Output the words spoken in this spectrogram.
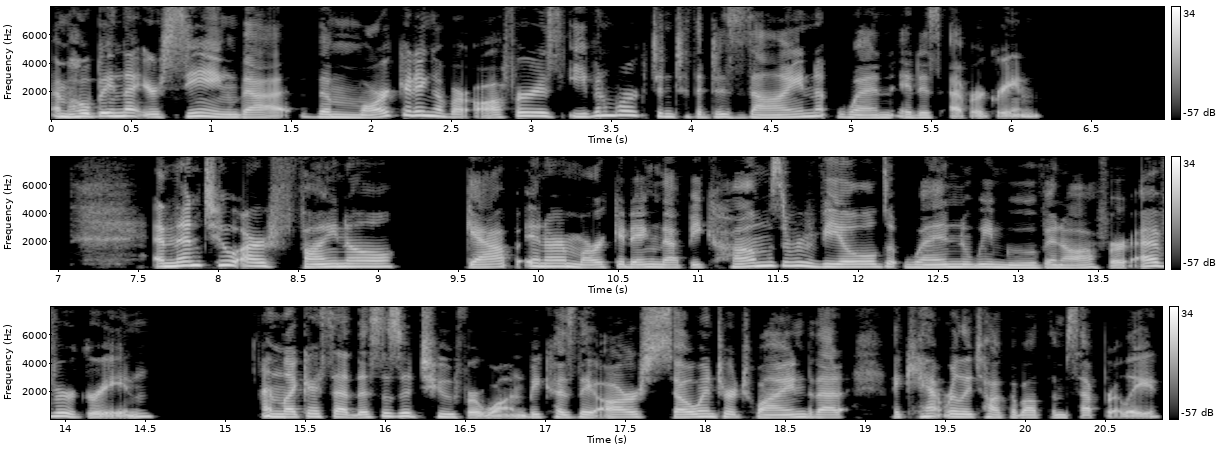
I'm hoping that you're seeing that the marketing of our offer is even worked into the design when it is evergreen. And then to our final gap in our marketing that becomes revealed when we move an offer evergreen. And like I said, this is a two for one because they are so intertwined that I can't really talk about them separately.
